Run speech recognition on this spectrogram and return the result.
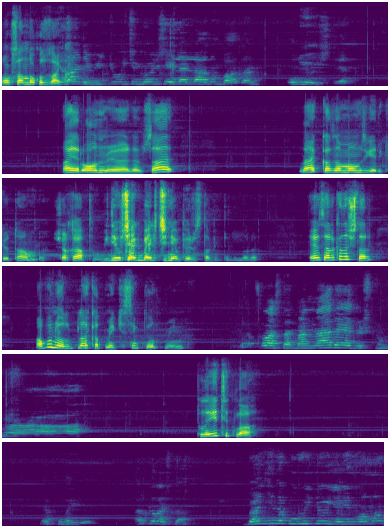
99 like. Yani video için böyle şeyler lazım bazen. Oluyor işte. Hayır olmuyor Erdem. Sen like kazanmamız gerekiyor tamam mı? Şaka yaptım. Video çekmek için yapıyoruz tabii ki bunları. Evet arkadaşlar abone olup like atmayı kesinlikle unutmayın. Arkadaşlar ben nereye düştüm ya? Play'i tıkla. Ne play'i? Arkadaşlar ben yine bu videoyu yayınlamam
